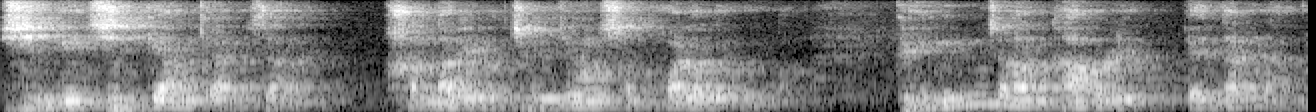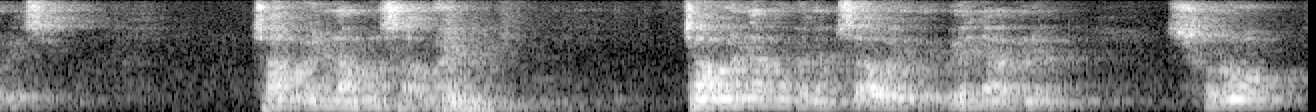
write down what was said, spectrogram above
쉽게 쉽게 한 게 아니잖아요. 한 나라에 막 전쟁을 선포하려고 그러면 막 굉장한 각오를 옛날에는 안 그랬어요. 잡으려면 싸워요. 잡으려면 그냥 싸워야 돼. 왜냐하면 서로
